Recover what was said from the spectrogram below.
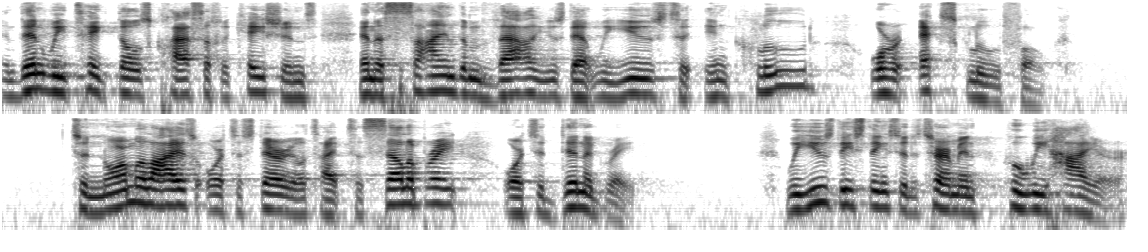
And then we take those classifications and assign them values that we use to include or exclude folk, to normalize or to stereotype, to celebrate or to denigrate. We use these things to determine who we hire,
